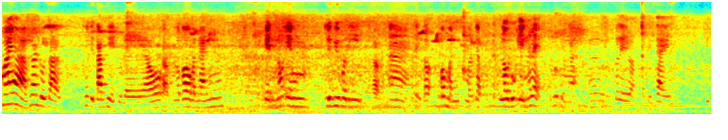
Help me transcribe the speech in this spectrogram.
ไม่ค่ะเพื่อนดูจากผู้ติดตามเพจอยู่แล้ว ครับแล้วก็วันนั้นเห็นน้องเอ็มรีวิวพอดีครับ อ่าเสร็จก็ก็เหมือนเหมือนกับเราดูเองนั่นแหละพูดถึงอะเออก็เลยแบบตัดสินใจติด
